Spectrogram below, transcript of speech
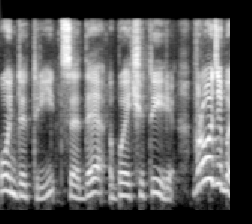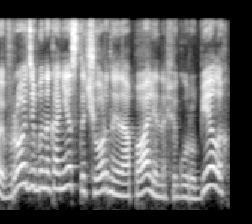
конь d3, cd, b4. Вроде бы, вроде бы наконец-то черные напали на фигуру белых,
